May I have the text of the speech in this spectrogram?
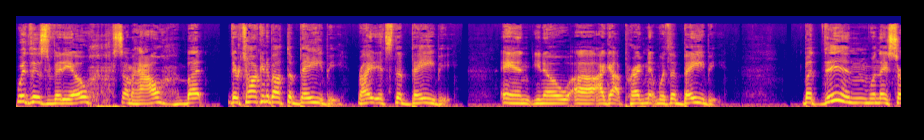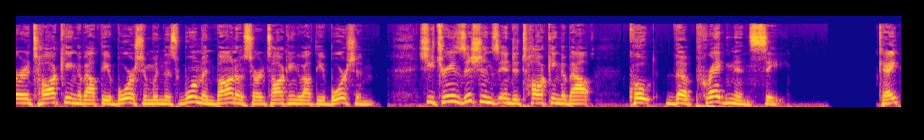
with this video somehow, but they're talking about the baby, right? It's the baby. And, you know, uh, I got pregnant with a baby. But then when they started talking about the abortion, when this woman, Bonow, started talking about the abortion, she transitions into talking about, quote, the pregnancy. Okay.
